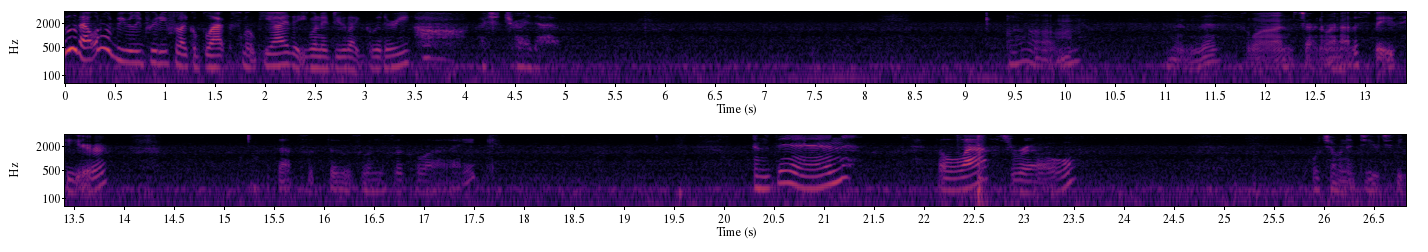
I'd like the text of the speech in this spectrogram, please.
Ooh, that one would be really pretty for like a black smoky eye that you want to do like glittery. I should try that. Um, and then this one, I'm starting to run out of space here. That's what those ones look like. And then the last row, which I'm going to do to the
